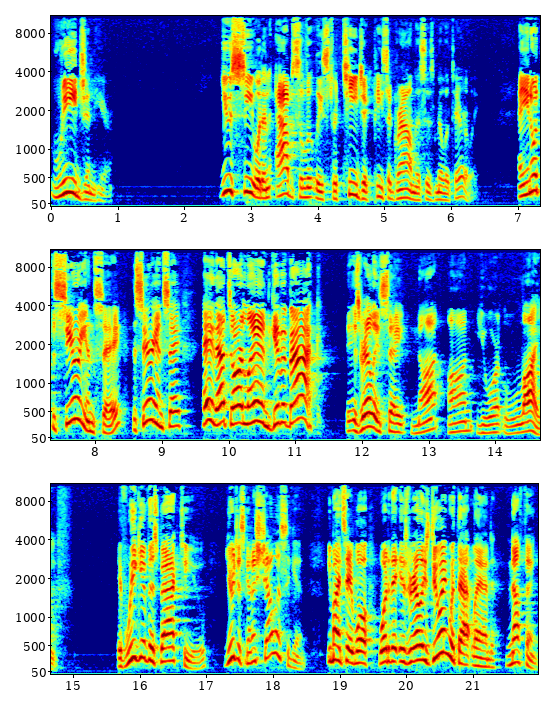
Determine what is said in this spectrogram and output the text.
region here. You see what an absolutely strategic piece of ground this is militarily. And you know what the Syrians say? The Syrians say, hey, that's our land, give it back. The Israelis say, not on your life. If we give this back to you, you're just going to shell us again. You might say, well, what are the Israelis doing with that land? Nothing.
